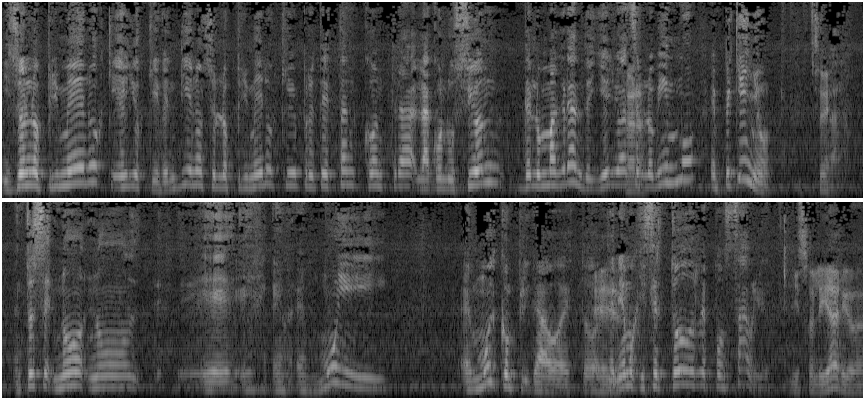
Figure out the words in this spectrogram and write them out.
Y son los primeros que ellos que vendieron, son los primeros que protestan contra la colusión de los más grandes. Y ellos Claro. hacen lo mismo en pequeño. Sí. Entonces, no, no, eh, es, es- es muy, es muy complicado esto. Eh, Tenemos que ser todos responsables. Y solidario.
